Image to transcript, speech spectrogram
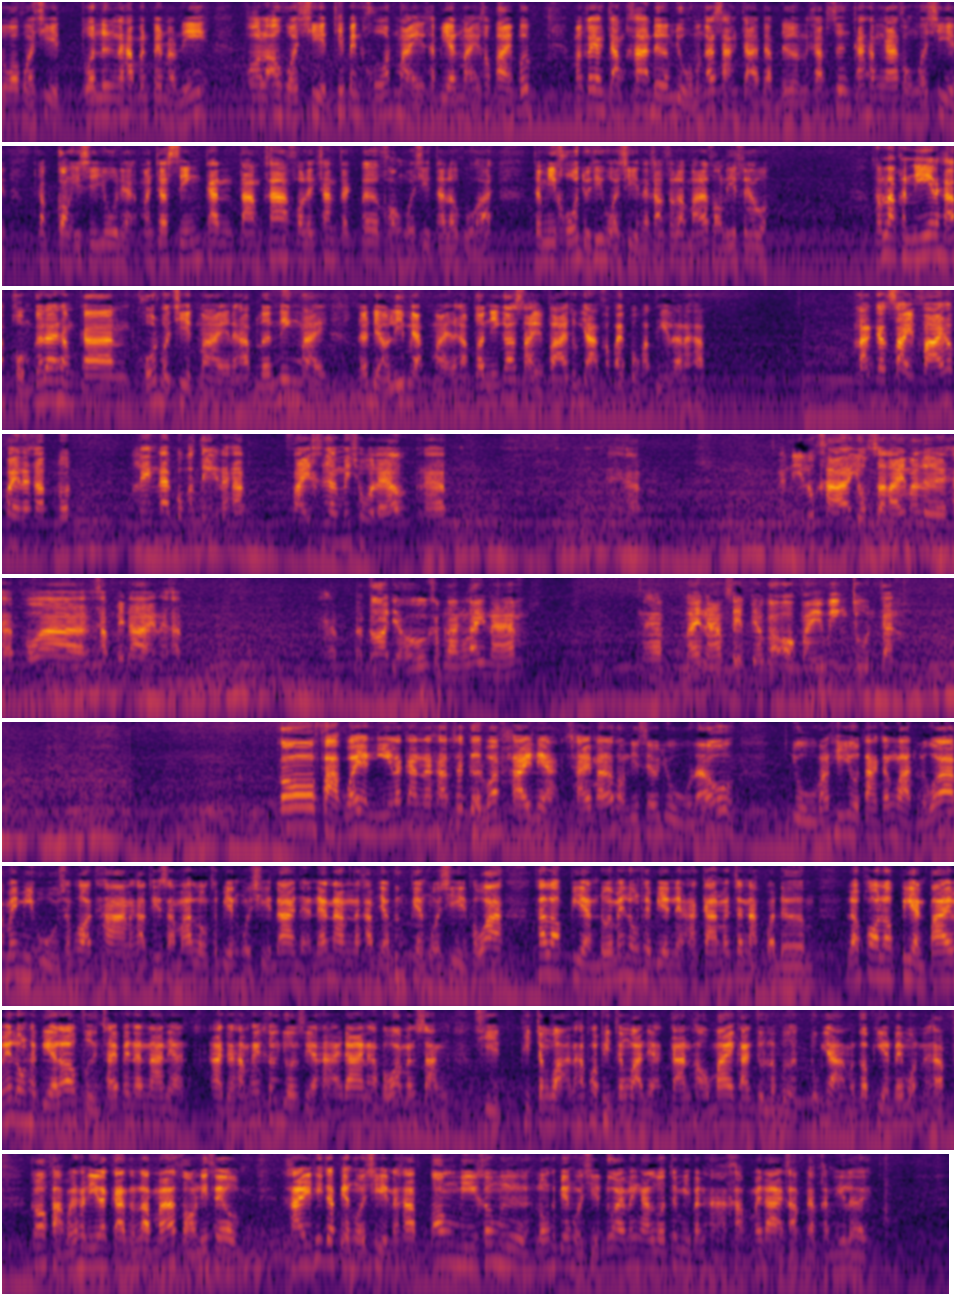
ตัวหัวฉีดตัวหนึ่งนะครับ มันเป็นแบบนี้ พอเราเอาหัวฉีดที่เป็นโค้ดใหม่ทะเบียนใหม่เข้าไปปุ๊บมันก็ยังจำค่าเดิมอยู่ มันก็สั่งจ่ายแบบเดิมนะครับ ซึ่งการทำงานของหัวฉีดกับกล่อง ECU เนี่ย มันจะซิงก์กันตามค่า correction factor ของหัวฉีดแต่ละหัว จะมีโค้ดอยู่ที่หัวฉีดนะครับสำหรับมาแล้ว2ดีเซล สำหรับคันนี้นะครับผมก็ได้ทำการโค้ดหัวฉีดใหม่นะครับ learning ใหม่ แล้วเดี๋ยวรีแมปใหม่นะครับตอนนี้ก็ใส่ไฟล์ทุกอย่างเข้าไปปกติแล้วนะครับ หลังจากใส่ไฟล์เข้าไปนะครับรถเร่งได้ปกตินะครับ ไฟเครื่องไม่โชว์แล้วนะครับนะครับ อันนี้ลูกค้ายกสไลด์มาเลยครับ เพราะว่าขับไม่ได้นะครับนะครับ แล้วก็เดี๋ยวกำลังไล่น้ำนะครับไล่น้ำเสร็จเดี๋ยวก็ออกไปวิ่งจูนกัน ก็ฝากไว้อย่างนี้แล้วกันนะครับ ถ้าเกิดว่าใครเนี่ยใช้มาแล้วสองดีเซลอยู่แล้วอยู่บางทีอยู่ต่างจังหวัด หรือว่าไม่มีอู่เฉพาะทางนะครับที่สามารถลงทะเบียนหัวฉีดได้เนี่ยแนะนำนะครับอย่าเพิ่งเปลี่ยนหัวฉีด เพราะว่าถ้าเราเปลี่ยนโดยไม่ลงทะเบียนเนี่ยอาการมันจะหนักกว่าเดิม แล้วพอเราเปลี่ยนไปไม่ลงทะเบียนแล้วเราฝืนใช้ไปนานๆเนี่ยอาจจะทำให้เครื่องยนต์เสียหายได้นะครับ เพราะว่ามันสั่งฉีดผิดจังหวะนะครับพอผิดจังหวะเนี่ยการเผาไหม้การจุดระเบิดทุกอย่างมันก็เพี้ยนไปหมดนะครับก็ฝากไว้เท่านี้แล้วกันสำหรับมาสองดีเซล ใครที่จะเปลี่ยนหัวฉีดนะครับ ต้องมีเครื่องมือลงทะเบียนหัวฉีดด้วยไม่งั้นรถจะมีปัญหาขับไม่ได้ครับ แบบคันนี้เลย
